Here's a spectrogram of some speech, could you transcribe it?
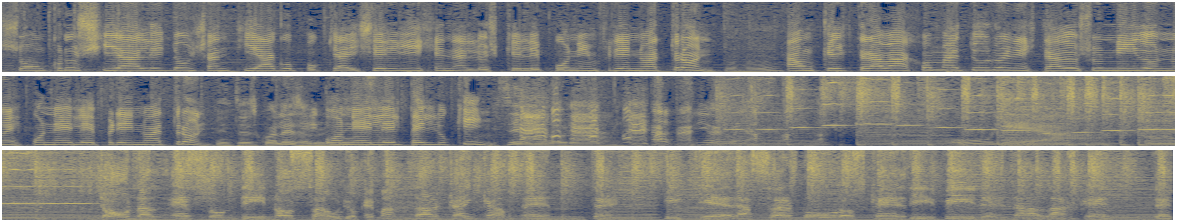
Son cruciales, don Santiago, porque ahí se eligen a los que le ponen freno a Tron. Aunque el trabajo más duro en Estados Unidos no es ponerle freno a Tron, Entonces, ¿cuál es? es Alfredo? ponerle el peluquín. Señora. Oh. Donald es un dinosaurio que manda arcaicamente y quiere hacer muros que dividen a la gente.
